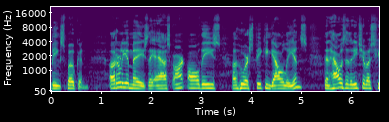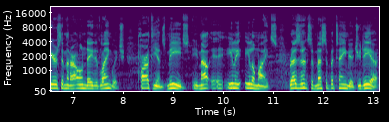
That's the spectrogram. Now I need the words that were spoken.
being spoken. Utterly amazed, they asked, Aren't all these uh, who are speaking Galileans? Then how is it that each of us hears them in our own native language? Parthians, Medes, Elamites, residents of Mesopotamia, Judea,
